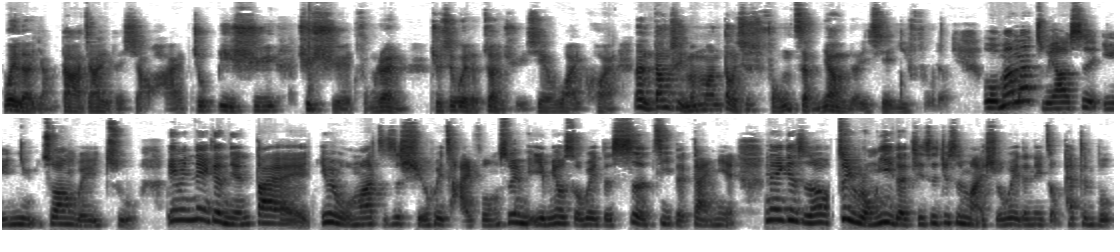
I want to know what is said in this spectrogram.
为了养大家里的小孩，就必须去学缝纫。就是为了赚取一些外快。那你当时你妈妈到底是缝怎样的一些衣服的？我妈妈主要是以女装为主，因为那个年代，因为我妈只是学会裁缝，所以也没有所谓的设计的概念。那个时候最容易的其实就是买所谓的那种 book，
